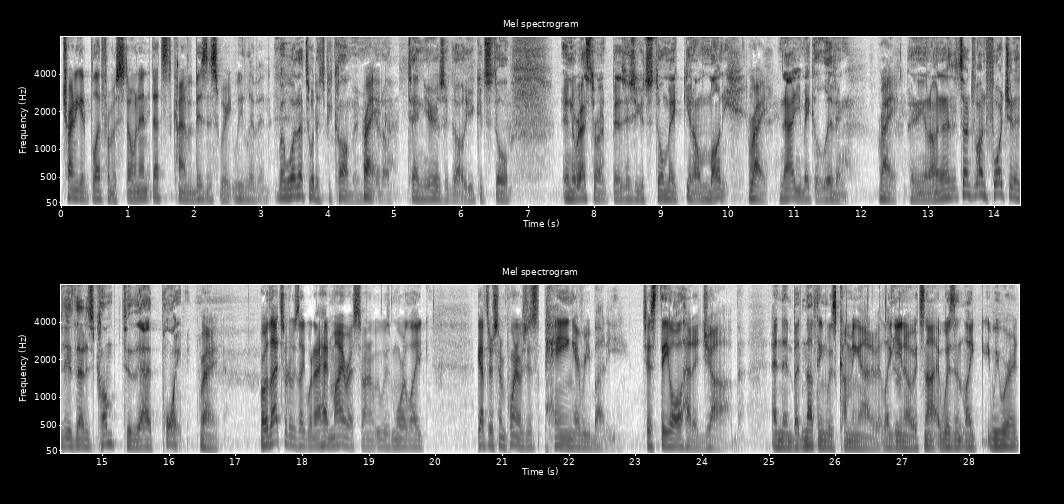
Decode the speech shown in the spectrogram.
trying to get blood from a stone. And that's the kind of a business we, we live in. But well, that's what it's become. I mean, Right. You know, ten years ago, you could still, in the restaurant business, you could still make you know money. Right. Now you make a living. Right. You know, and it's un- unfortunate is that it's come to that point. Right. Well, that's what it was like when I had my restaurant. It was more like after a certain point, I was just paying everybody. Just they all had a job, and then but nothing was coming out of it. Like you know, it's not. It wasn't like we weren't.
